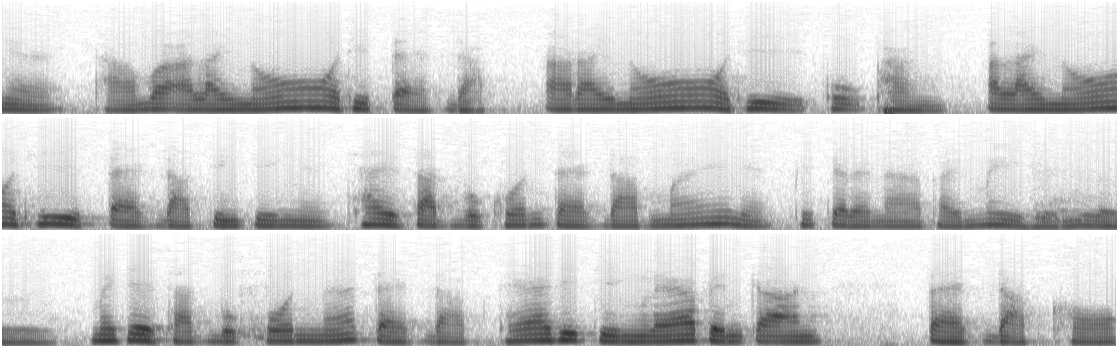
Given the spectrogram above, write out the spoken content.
เนี่ย ถามว่าอะไรโน้ที่แตกดับ อะไรโน้ที่ผุพัง อะไรเนาะที่แตกดับจริงๆเนี่ยใช่สัตว์บุคคลแตกดับไหมเนี่ย พิจารณาไปไม่เห็นเลย ไม่ใช่สัตว์บุคคลนะ แตกดับแท้ที่จริงแล้วเป็นการแตกดับของ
